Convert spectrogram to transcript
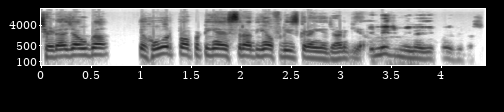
ਛੇੜਿਆ ਜਾਊਗਾ ਤੇ ਹੋਰ ਪ੍ਰਾਪਰਟੀਆਂ ਇਸ ਤਰ੍ਹਾਂ ਦੀਆਂ ਫ੍ਰੀਜ਼ ਕਰਾਈਆਂ ਜਾਣਗੀਆਂ। ਕਿੰਨੀ ਜ਼ਮੀਨ ਹੈ ਜੀ ਕੋਈ ਵੀ ਦੱਸੋ।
